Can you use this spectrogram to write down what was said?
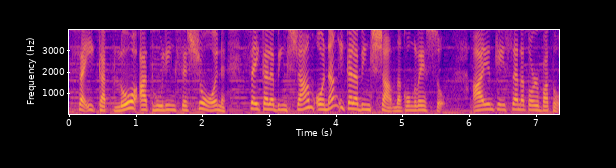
sa ikatlo at huling sesyon sa ikalabing siyam o ng ikalabing siyam ng Kongreso. Ayon kay Senator Bato,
